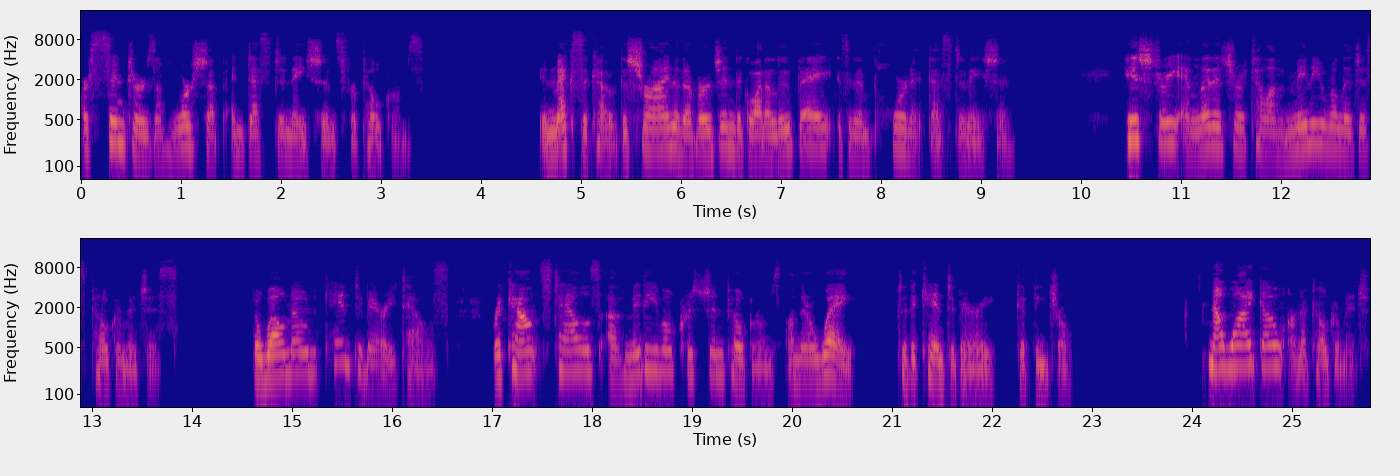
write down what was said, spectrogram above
are centers of worship and destinations for pilgrims. In Mexico, the Shrine of the Virgin de Guadalupe is an important destination. History and literature tell of many religious pilgrimages. The well known Canterbury Tales recounts tales of medieval Christian pilgrims on their way to the Canterbury Cathedral. Now, why go on a pilgrimage?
